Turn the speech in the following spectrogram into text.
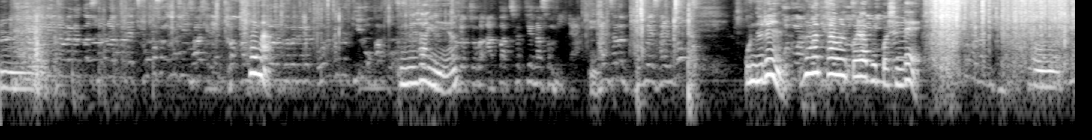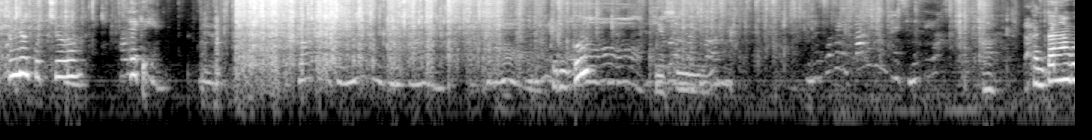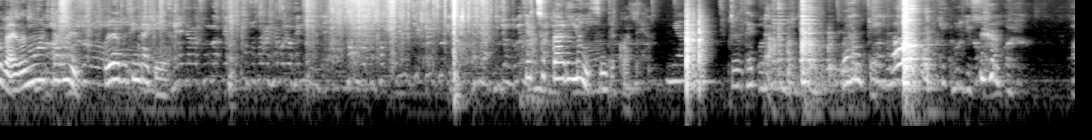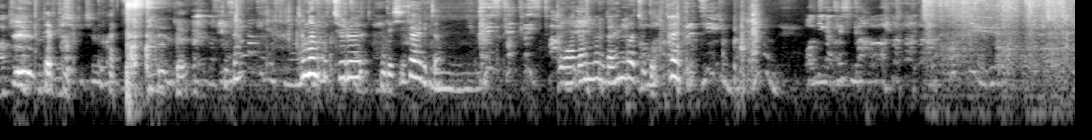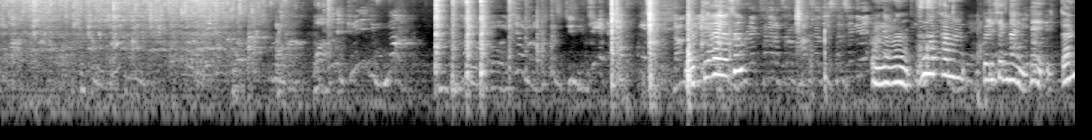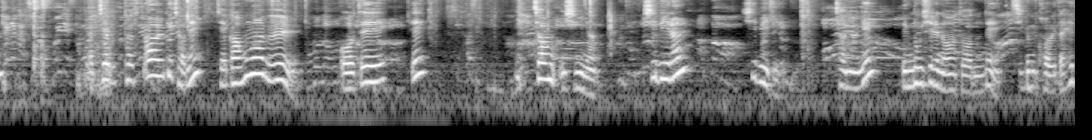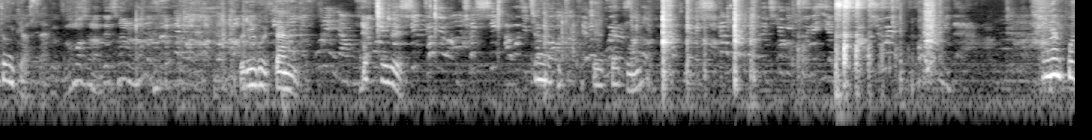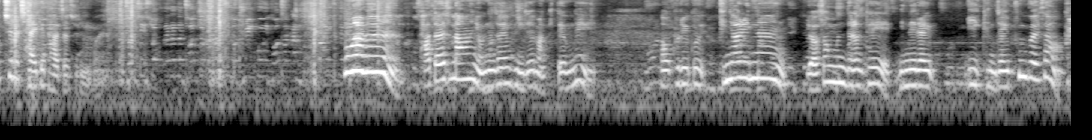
음, 홍합 국내산이에요. 예. 오늘은 홍합탕을 끓여볼 것인데 어, 청양고추 3개 그리고 잠시만요. 간단하고 맑은 홍합탕을 끓여볼 생각이에요. 후춧가루만 있으면 될 것 같아요. 그리고 대파와 함께 이렇게 대파도 같이 함께 해서 청양고추를 이제 씻어야겠죠. 동화도 한 번 더 헹궈주고 팔도 이렇게 하여서 오늘은 홍합탕을 끓일 생각인데 일단 야채부터 썰기 전에 제가 홍합을 어제에 2020년 11월 11일 저녁에 냉동실에 넣어두었는데 지금 거의 다 해동이 되었어요. 그리고 일단 꼭지를 청양고추를 빼고 청양고추를 잘게 다져주는 거예요. 홍합은 바다에서 나오는 영양성이 굉장히 많기 때문에 어 그리고 빈혈 있는 여성분들한테 미네랄이 굉장히 풍부해서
